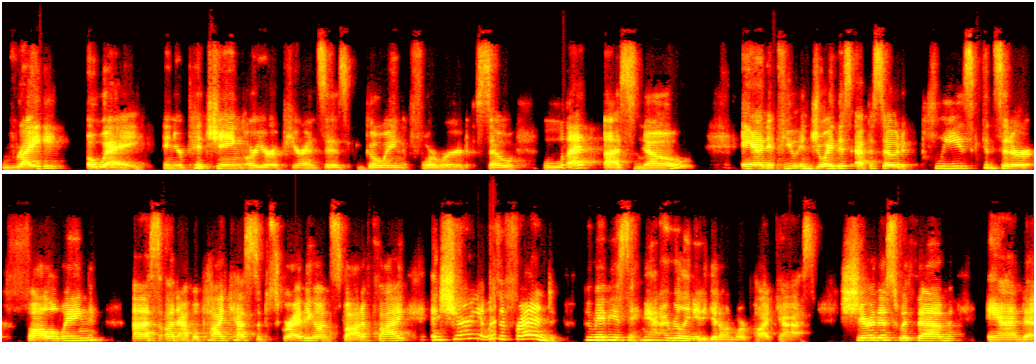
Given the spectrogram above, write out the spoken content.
right away in your pitching or your appearances going forward? So let us know. And if you enjoyed this episode, please consider following us on Apple Podcasts, subscribing on Spotify, and sharing it with a friend who maybe is saying, Man, I really need to get on more podcasts share this with them and uh,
